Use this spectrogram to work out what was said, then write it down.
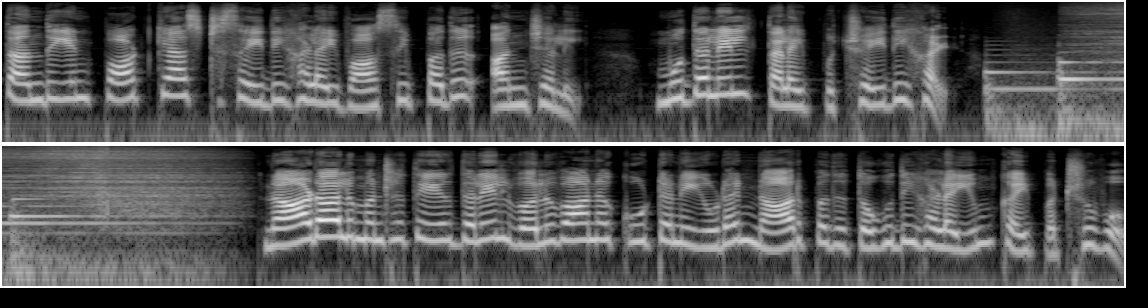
தந்தையின் பாட்காஸ்ட் செய்திகளை வாசிப்பது அஞ்சலி. முதலில் தலைப்புச் செய்திகள். நாடாளுமன்ற தேர்தலில் வலுவான கூட்டணியுடன் நாற்பது தொகுதிகளையும் கைப்பற்றுவோம்.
